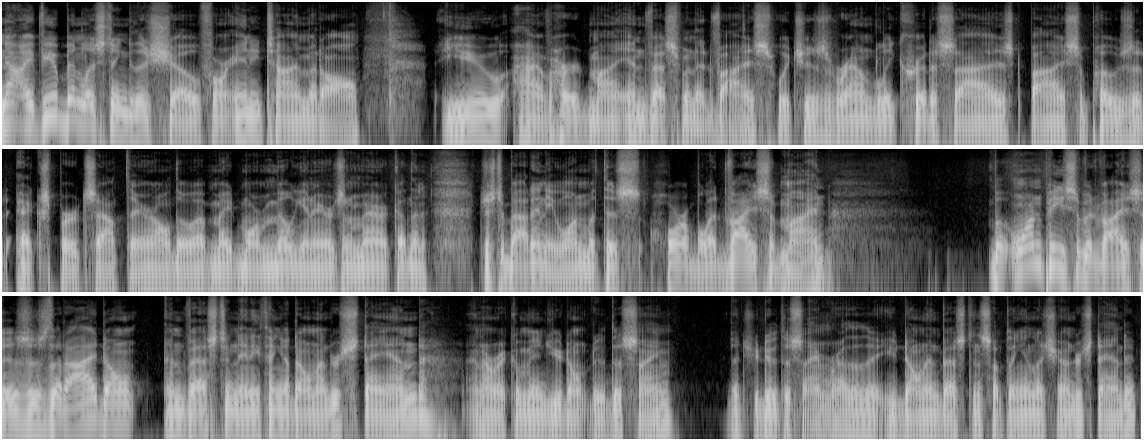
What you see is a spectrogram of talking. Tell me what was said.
Now, if you've been listening to this show for any time at all, you have heard my investment advice, which is roundly criticized by supposed experts out there, although I've made more millionaires in America than just about anyone with this horrible advice of mine. But one piece of advice is, is that I don't invest in anything I don't understand, and I recommend you don't do the same, that you do the same, rather, that you don't invest in something unless you understand it.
